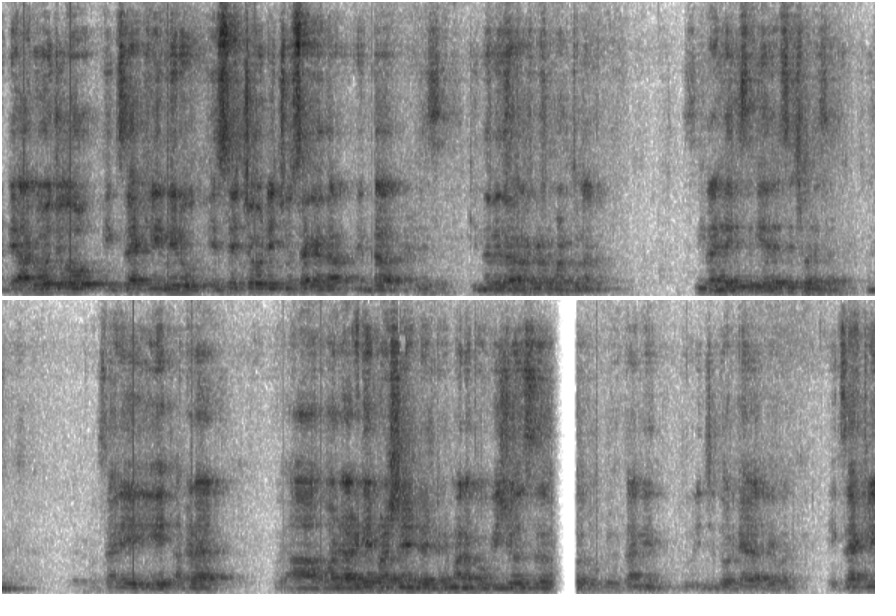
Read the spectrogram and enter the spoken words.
అంటే ఆ రోజు ఎగ్జాక్ట్లీ మీరు ఎస్హెచ్ఓని చూసారు కదా? ఎంత కింద మీద పడుతున్నారు. ఒకసారి అక్కడ వాడు అడిగే ప్రశ్న ఏంటంటే మనకు విజువల్స్ దాని గురించి దొరికాయా లేవా? ఎగ్జాక్ట్లీ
